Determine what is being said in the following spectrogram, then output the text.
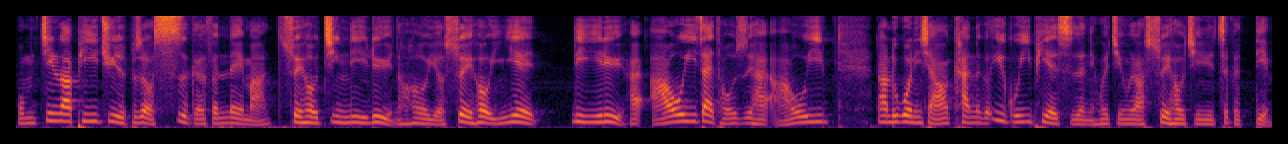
我们进入到 PEG 不是有四个分类嘛？税后净利率，然后有税后营业利率，还 ROE 再投资，还 ROE。那如果你想要看那个预估 EPS 的，你会进入到税后净利率这个点。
